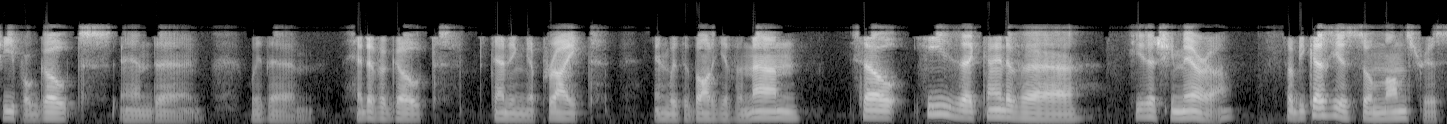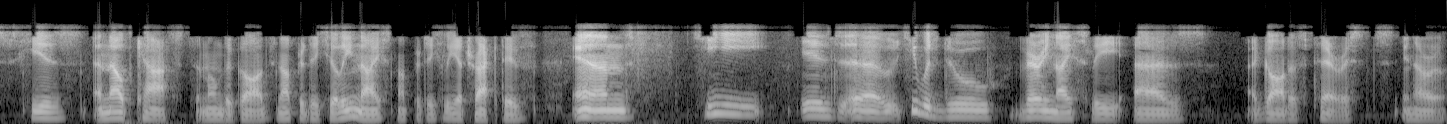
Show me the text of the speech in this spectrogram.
sheep or goats and uh, with the head of a goat standing upright and with the body of a man. So he's a kind of a he's a chimera. So because he is so monstrous, he is an outcast among the gods, not particularly nice, not particularly attractive, and he is uh, he would do very nicely as a god of terrorists in our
